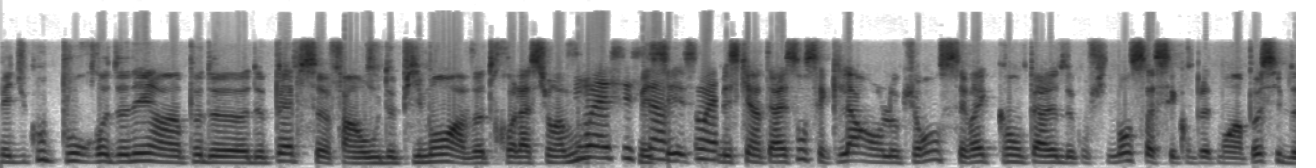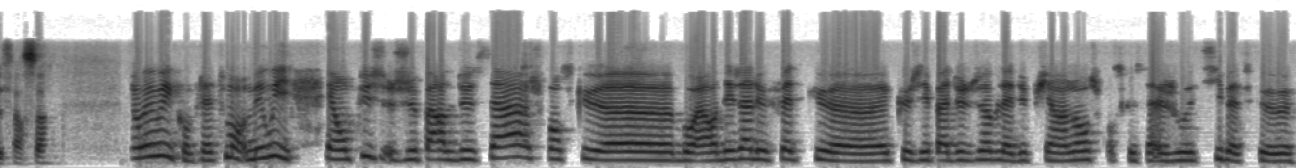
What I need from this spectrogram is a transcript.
Mais du coup, pour redonner un peu de, de peps, enfin, ou de piment à votre relation à vous. Ouais, c'est Mais, ça. ouais. mais ce qui est intéressant, c'est que là, en l'occurrence, c'est vrai qu'en période de confinement, ça, c'est complètement impossible de faire ça. Oui, oui, complètement. Mais oui, et en plus, je parle de ça. Je pense que euh, bon, alors déjà le fait que euh, que j'ai pas de job là depuis un an, je pense que ça joue aussi parce que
